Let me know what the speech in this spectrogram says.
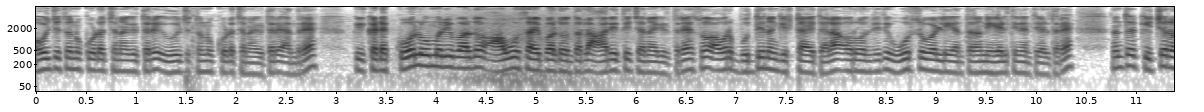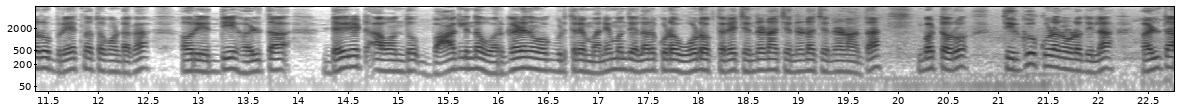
ಅವ್ರ ಜೊತೆನೂ ಕೂಡ ಚೆನ್ನಾಗಿರ್ತಾರೆ ಇವ್ರ ಜೊತೆನೂ ಕೂಡ ಚೆನ್ನಾಗಿರ್ತಾರೆ. ಅಂದರೆ ಈ ಕಡೆ ಕೋಲು ಮುರಿಬಾರ್ದು ಹಾವು ಸಾಯ್ಬಾರ್ದು ಅಂತಾರಲ್ಲ, ಆ ರೀತಿ ಚೆನ್ನಾಗಿರ್ತಾರೆ. ಸೊ ಅವ್ರ ಬುದ್ಧಿ ನಂಗೆ ಇಷ್ಟ ಆಯ್ತಲ್ಲ ಅವರು ಒಂದು ರೀತಿ ಊರ್ಸುವಳ್ಳಿ ಅಂತ ನಾನು ಹೇಳ್ತೀನಿ ಅಂತ ಹೇಳ್ತಾರೆ. ನಂತರ ಕಿಚ್ಚರ್ ಅವರು ಬ್ರೇಕ್ನ ತೊಗೊಂಡಾಗ ಅವ್ರು ಎದ್ದು, ಅಳ್ತಾ ಡೈರೆಕ್ಟ್ ಆ ಒಂದು ಬಾಗಿಲಿಂದ ಹೊರ್ಗಡೆನೇ ಹೋಗ್ಬಿಡ್ತಾರೆ. ಮನೆ ಮುಂದೆ ಎಲ್ಲರೂ ಕೂಡ ಓಡೋಗ್ತಾರೆ. ಚಂದ್ರಣ ಚಂದ್ರಣ ಚಂದ್ರಣ ಅಂತ. ಬಟ್ ಅವರು ತಿರುಗೂ ಕೂಡ ನೋಡೋದಿಲ್ಲ. ಅಳ್ತಾ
